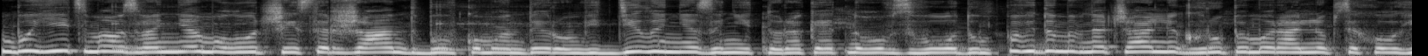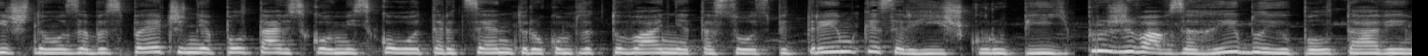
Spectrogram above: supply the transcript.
Боєць мав звання молодший сержант, був командиром відділення зенітно-ракетного взводу. Повідомив начальник групи морально-психологічного забезпечення Полтавського міського терцентру комплектування та соцпідтримки Сергій Шкурупій. Проживав загиблий у Полтаві.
